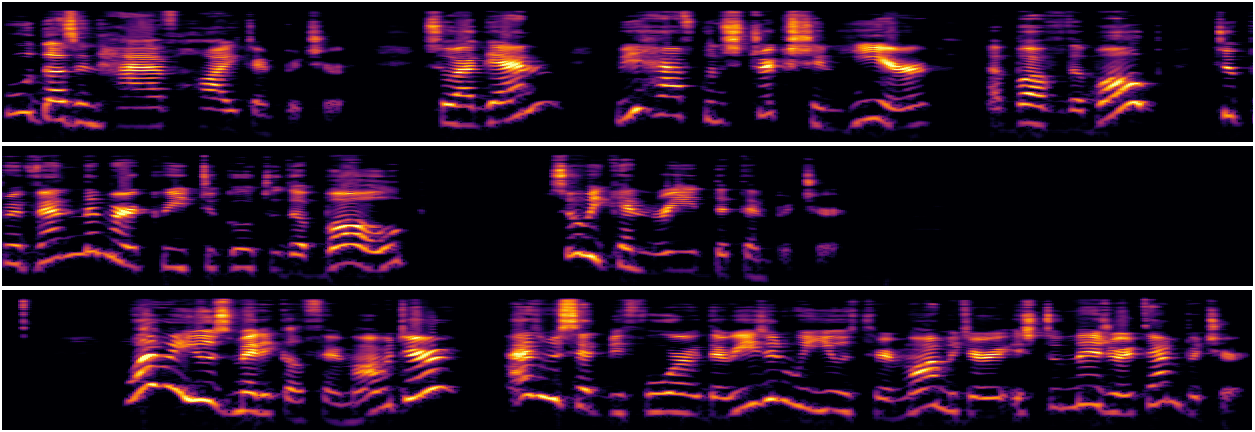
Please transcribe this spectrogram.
who doesn't have high temperature. So again we have constriction here above the bulb to prevent the mercury to go to the bulb so we can read the temperature. Why we use medical thermometer? As we said before the reason we use thermometer is to measure temperature.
